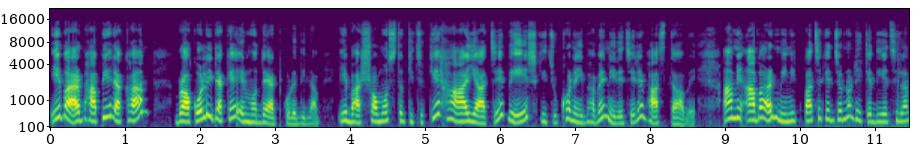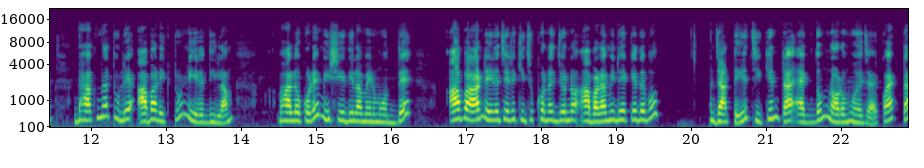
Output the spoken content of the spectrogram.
এবার ভাপিয়ে রাখা ব্রকলিটাকে এর মধ্যে অ্যাড করে দিলাম। এবার সমস্ত কিছুকে হাই আছে, বেশ কিছুক্ষণ এইভাবে নেড়ে চেড়ে ভাজতে হবে। আমি আবার মিনিট পাঁচেকের জন্য ঢেকে দিয়েছিলাম। ঢাকনা তুলে আবার একটু নেড়ে দিলাম। ভালো করে মিশিয়ে দিলাম এর মধ্যে। আবার নেড়ে চেড়ে কিছুক্ষণের জন্য আবার আমি ঢেকে দেব। যাতে চিকেনটা একদম নরম হয়ে যায়। কয়েকটা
